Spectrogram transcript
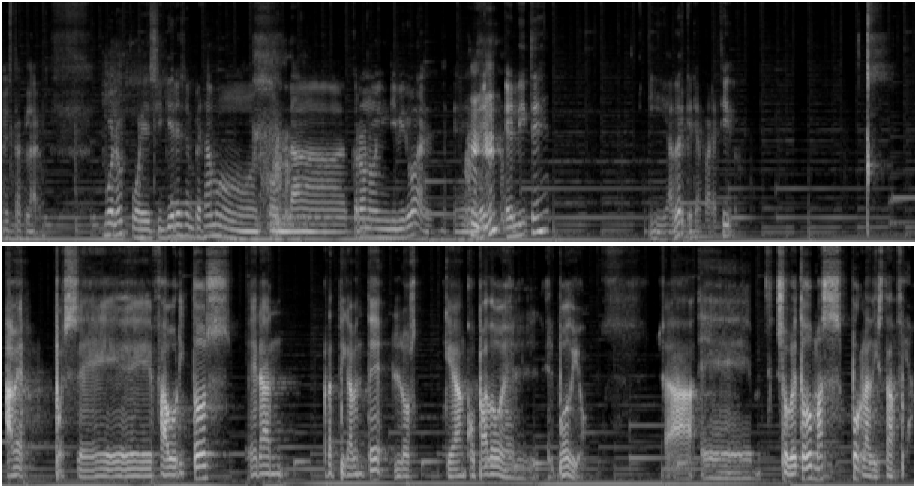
Está claro. Bueno, pues si quieres empezamos con la crono individual élite y a ver qué te ha parecido. A ver, pues eh, favoritos eran prácticamente los que han copado el, podio. O sea, eh, sobre todo más por la distancia.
